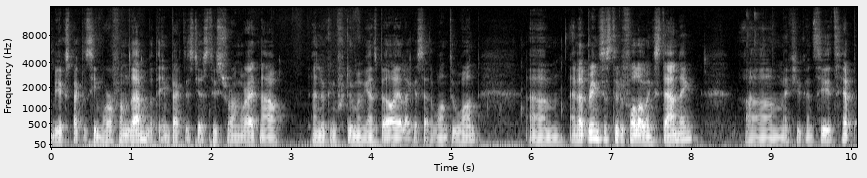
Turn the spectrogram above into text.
we expect to see more from them, but the Impact is just too strong right now. And looking for Doom against Belia, like I said, 1 to 1. Um, and that brings us to the following standing. Um, if you can see it, yep,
